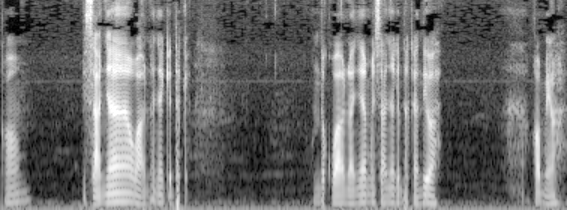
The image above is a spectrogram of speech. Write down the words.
Com. Misalnya warnanya kita untuk warnanya misalnya kita ganti lah kok merah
